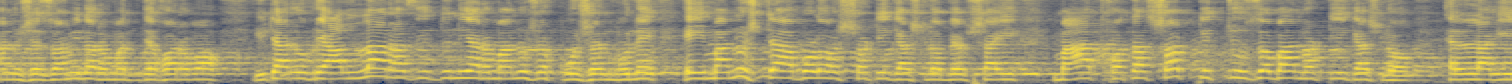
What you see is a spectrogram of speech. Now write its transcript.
মানুষের জমিনের মধ্যে করব, এটার উপরে আল্লাহ রাজি দুনিয়ার মানুষ কুশন বলে, এই মানুষটা বড় সঠিক আসলো ব্যবসায়ী, মাত কথা সব কিছু জবানো ঠিক আসলো। এর লাগি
